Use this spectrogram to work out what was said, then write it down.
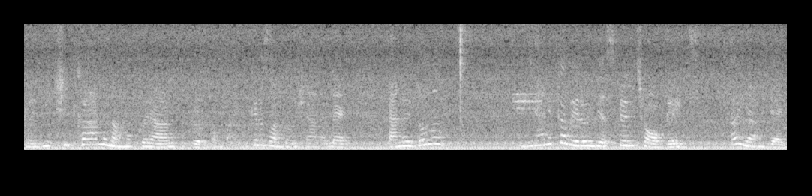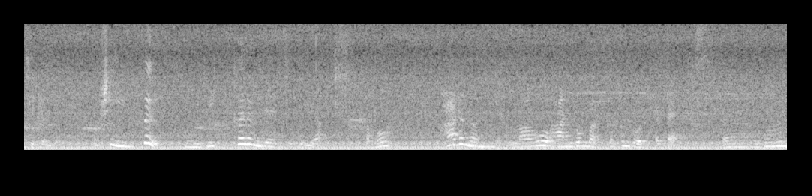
പ്രതീക്ഷിക്കാണ്ട് നമുക്കൊരാൾക്ക് തരുമ്പോൾ ഭയങ്കര സന്തോഷമാണ് അല്ലേ കാരണം ഇതൊന്നും ഞാനൊക്കെ വെറും ജസ്റ്റ് ഒരു ചോക്ലേറ്റ്സ്. അത് ഞാൻ വിചാരിച്ചിട്ടുണ്ട്. പക്ഷെ ഇത് ഒരിക്കലും വിചാരിച്ചിട്ടില്ല. അപ്പോൾ ഒരുപാട് നന്ദി. എല്ലാവരും ആൾക്കും വർക്കത്തും കൊടുക്കട്ടെ. ഇതൊന്നും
